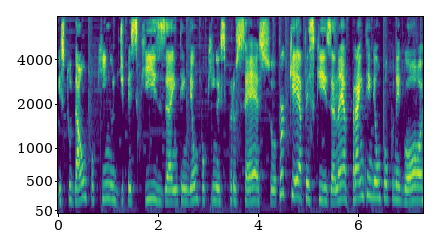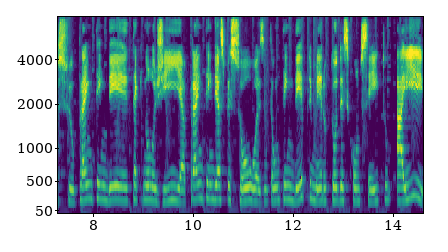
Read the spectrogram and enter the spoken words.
estudar um pouquinho de pesquisa, entender um pouquinho esse processo. Por que a pesquisa, né? Para entender um pouco negócio, para entender tecnologia, para entender as pessoas. Então, entender primeiro todo esse conceito. Aí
